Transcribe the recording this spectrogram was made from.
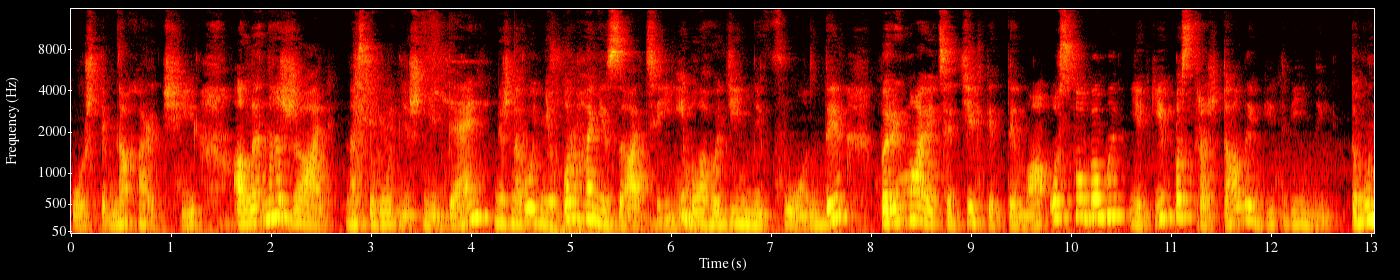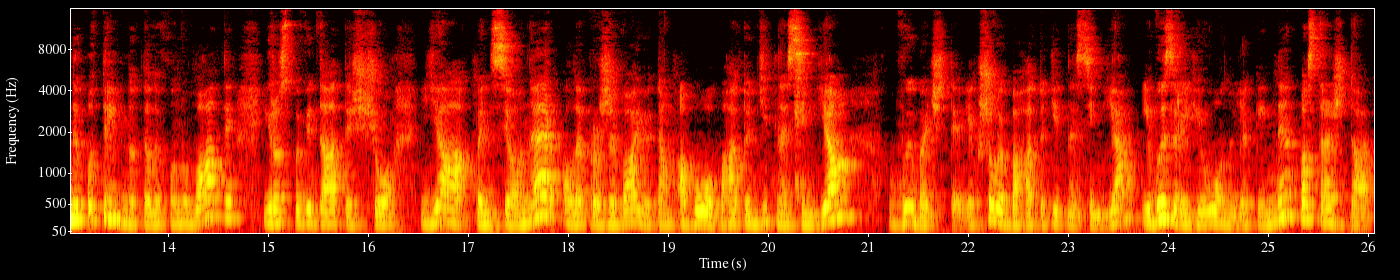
коштів на харчі. Але, на жаль, на сьогоднішній день міжнародні організації і благодійні фонди переймаються тільки тима особами, які постраждали від війни. Тому не потрібно телефонувати і розповідати, що я пенсіонер, але проживаю там або багатодітна сім'я. Вибачте, якщо ви багатодітна сім'я і ви з регіону, який не постраждав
